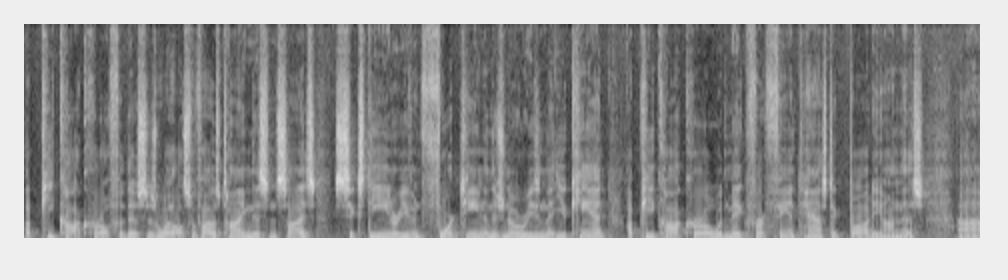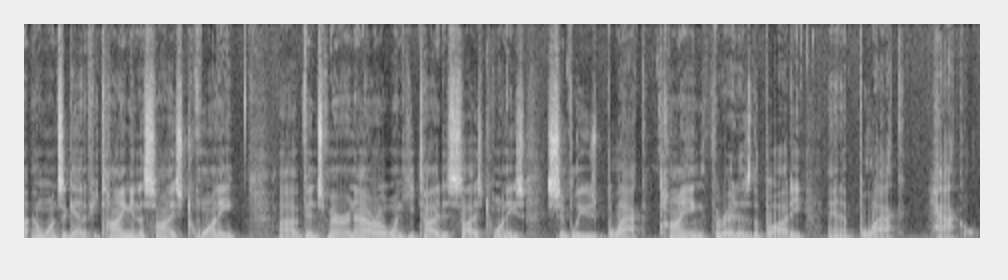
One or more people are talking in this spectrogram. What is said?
a peacock herl for this as well. So if I was tying this in size 16 or even 14, and there's no reason that you can't, a peacock herl would make for a fantastic body on this. Uh, and once again, if you're tying in a size 20, uh, Vince Marinaro, when he tied his size 20s, simply used black tying thread as the body and a black hackle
